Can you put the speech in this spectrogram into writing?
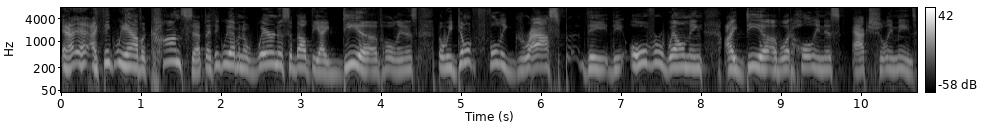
And I, I, think we have a concept, I think we have an awareness about the idea of holiness, but we don't fully grasp the, the overwhelming idea of what holiness actually means.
